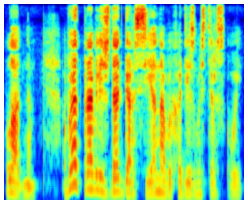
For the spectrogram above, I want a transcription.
Ладно, вы отправились ждать Гарсия на выходе из мастерской.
